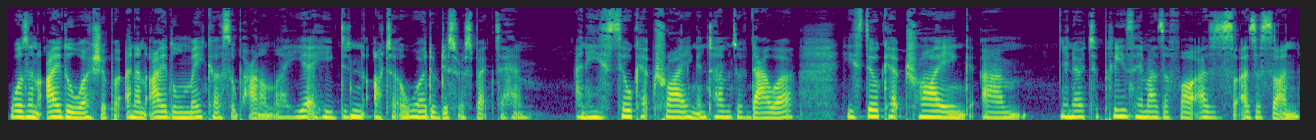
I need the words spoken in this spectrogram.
was an idol worshipper and an idol maker, subhanAllah, yet he didn't utter a word of disrespect to him. And he still kept trying in terms of dawah. He still kept trying, um, you know, to please him as a fa- as as a son,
